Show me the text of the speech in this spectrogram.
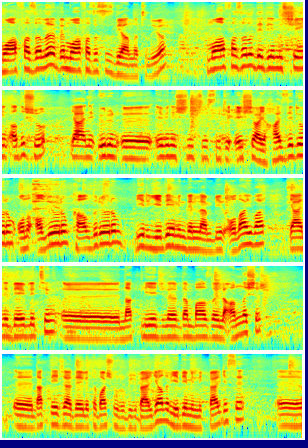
Muhafazalı ve muhafazasız diye anlatılıyor. Muhafazalı dediğimiz şeyin adı şu. Yani ürün e, evin işin içerisindeki eşyayı haczediyorum, onu alıyorum, kaldırıyorum. Bir 7 emin denilen bir olay var. Yani devletin e, nakliyecilerden bazılarıyla anlaşır. E, nakliyeciler devlete başvurur bir belge alır, 7 eminlik belgesi. E,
